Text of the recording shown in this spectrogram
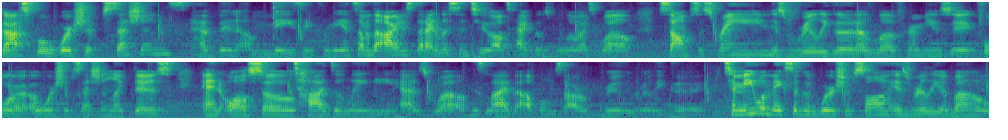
gospel worship sessions have been amazing for me. And some of the artists that I listen to, I'll tag those below as well. Psalmist Raine is really good. I love her music for a worship session like this. And also Todd Dulaney as well. His live albums are really, really good. To me, what makes a good worship song is really about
